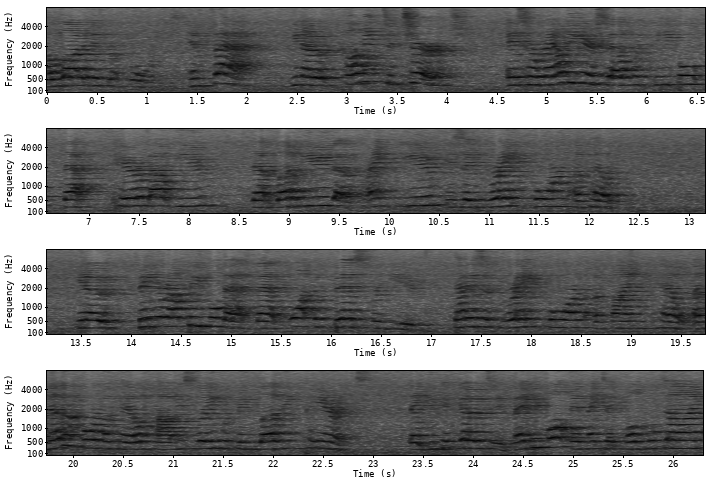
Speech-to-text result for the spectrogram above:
A lot of different forms. In fact, you know, coming to church and surrounding yourself with people that care about you, that love you, that are praying for you is a great form of help. You know, being around people that, that want the best for you, that is a great form of finding help. Another form of help, obviously, would be loving parents that you can go to. Maybe it may take multiple times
